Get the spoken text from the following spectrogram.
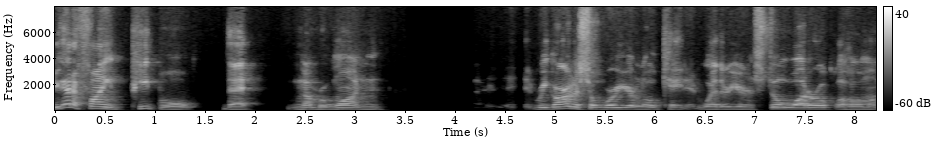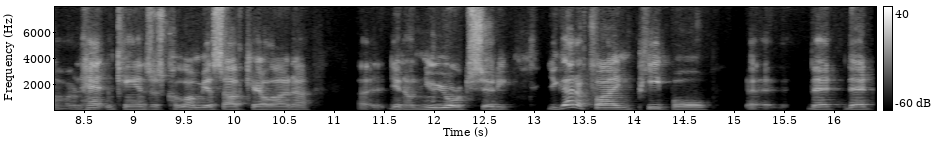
you got to find people that number one, regardless of where you're located, whether you're in Stillwater, Oklahoma, Manhattan, Kansas, Columbia, South Carolina, uh, you know, New York City, you got to find people uh, that that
